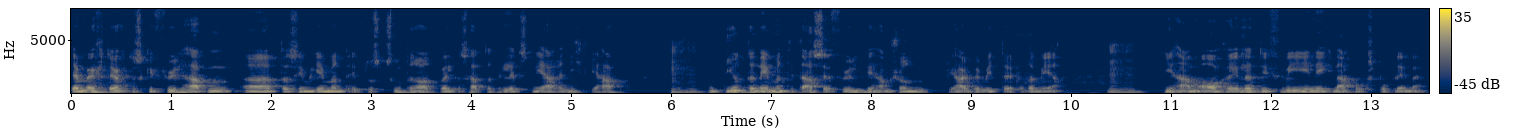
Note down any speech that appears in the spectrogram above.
Der möchte auch das Gefühl haben, äh, dass ihm jemand etwas zutraut, weil das hat er die letzten Jahre nicht gehabt. Mhm. Und die Unternehmen, die das erfüllen, die haben schon die halbe Miete oder mehr. Mhm. Die haben auch relativ wenig Nachwuchsprobleme,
